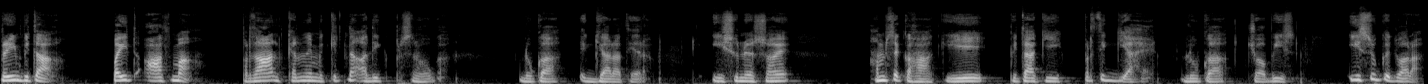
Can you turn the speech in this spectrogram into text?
प्रेम पिता पैत आत्मा प्रदान करने में कितना अधिक प्रसन्न होगा? लुका ग्यारह तेरह। यीशु ने स्वयं हमसे कहा कि ये पिता की प्रतिज्ञा है। लुका चौबीस। यीशु के द्वारा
